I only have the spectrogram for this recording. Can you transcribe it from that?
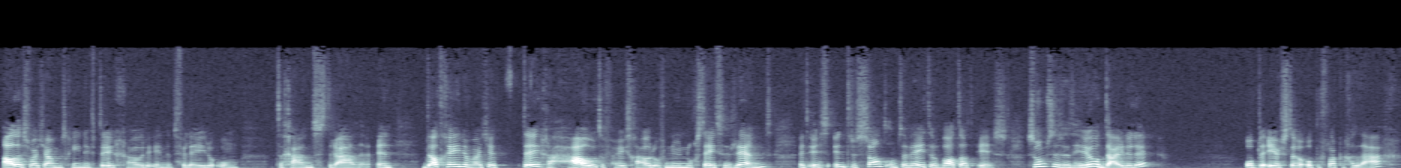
alles wat jou misschien heeft tegengehouden in het verleden om te gaan stralen. En datgene wat je tegenhoudt, of heeft gehouden, of nu nog steeds remt, het is interessant om te weten wat dat is. Soms is het heel duidelijk op de eerste oppervlakkige laag,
